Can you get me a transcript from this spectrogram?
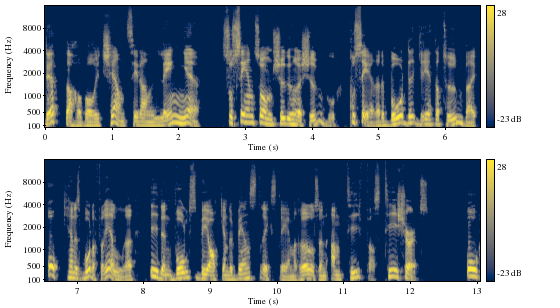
detta har varit känt sedan länge så sent som 2020 poserade både Greta Thunberg och hennes båda föräldrar i den våldsbejakande vänsterextrema rörelsen Antifas t-shirts, och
